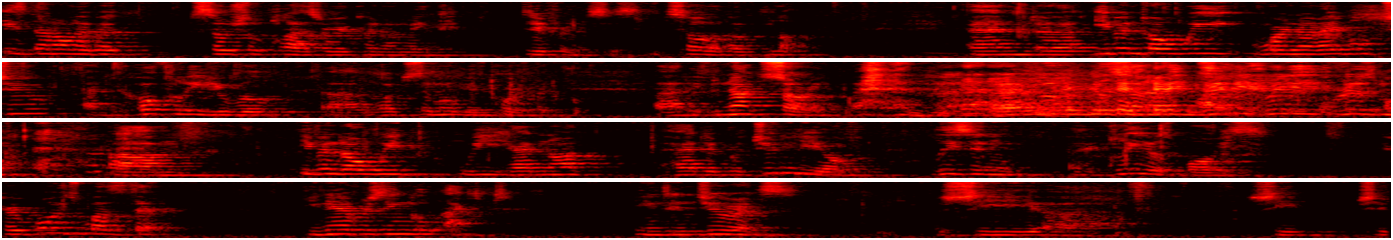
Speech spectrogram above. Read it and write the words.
is not only about social class or economic differences, it's all about love. And uh, even though we were not able to, and hopefully you will uh, watch the movie, of course, but uh, if not, sorry, I will reveal something really, really, really small. Um, even though we, we had not had the opportunity of listening uh, Cleo's voice, her voice was there in every single act, in the endurance, she uh, she she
